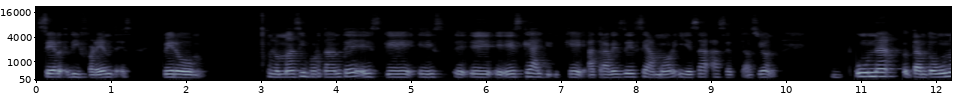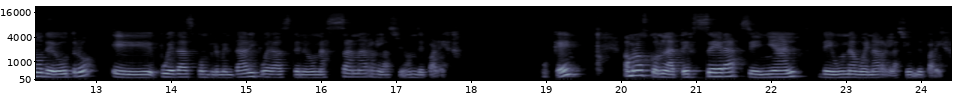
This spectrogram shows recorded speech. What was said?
ser diferentes, pero lo más importante es que, es, eh, eh, es que, hay, que a través de ese amor y esa aceptación, una, tanto uno de otro, eh, puedas complementar y puedas tener una sana relación de pareja. ¿Ok? Vámonos con la tercera señal de una buena relación de pareja.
